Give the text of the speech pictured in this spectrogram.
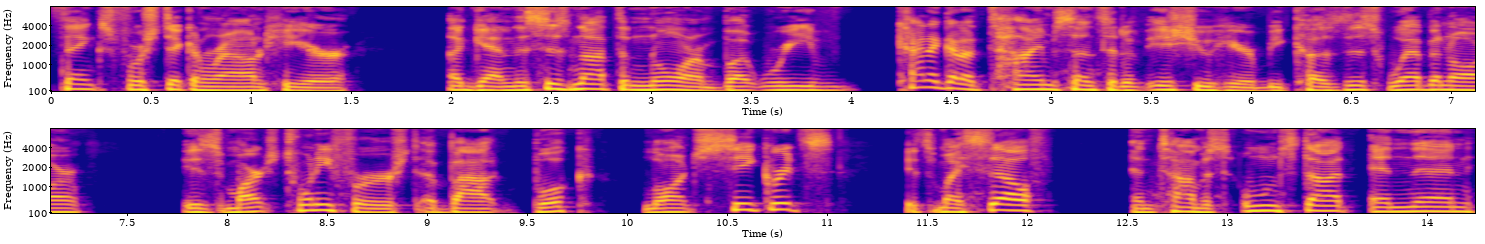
Thanks for sticking around here. Again, this is not the norm, but we've kind of got a time sensitive issue here because this webinar is March 21st about book launch secrets. It's myself and Thomas Umstattd. And then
